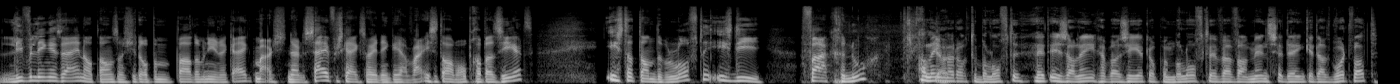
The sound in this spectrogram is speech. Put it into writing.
lievelingen zijn. Althans, als je er op een bepaalde manier naar kijkt. Maar als je naar de cijfers kijkt, zou je denken: ja, waar is het allemaal op gebaseerd? Is dat dan de belofte? Is die vaak genoeg? Alleen ja. maar op de belofte. Het is alleen gebaseerd op een belofte waarvan mensen denken dat wordt wat.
